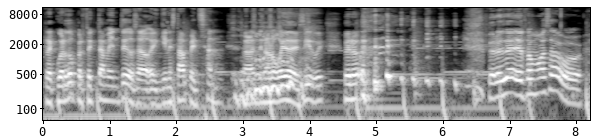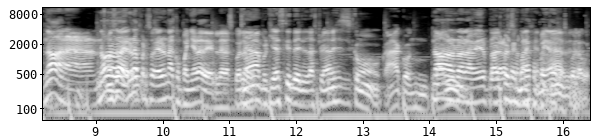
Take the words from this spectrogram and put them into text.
Recuerdo perfectamente, o sea, en quién estaba pensando, no lo voy a decir, güey, pero... ¿Pero es, es famosa o...? No, no, no, no, O no, sea, era una persona, era una compañera de, de la escuela. güey. Ah, porque ya es que de las primeras veces es como... Ah, con... No, no, tal- no, no, a ver, primero fue con una compañera ¿no? de la Ah, escuela, güey.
